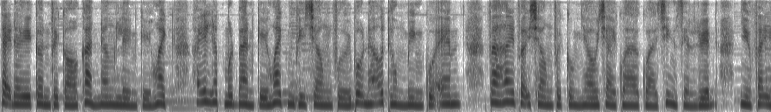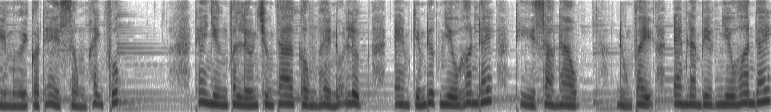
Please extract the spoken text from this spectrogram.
Tại đây cần phải có khả năng lên kế hoạch, hãy lập một bản kế hoạch vì chồng với bộ não thông minh của em và hai vợ chồng phải cùng nhau trải qua quá trình rèn luyện, như vậy mới có thể sống hạnh phúc. thế nhưng phần lớn chúng ta không hề nỗ lực, em kiếm được nhiều hơn đấy, thì sao nào? Đúng vậy, em làm việc nhiều hơn đấy,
